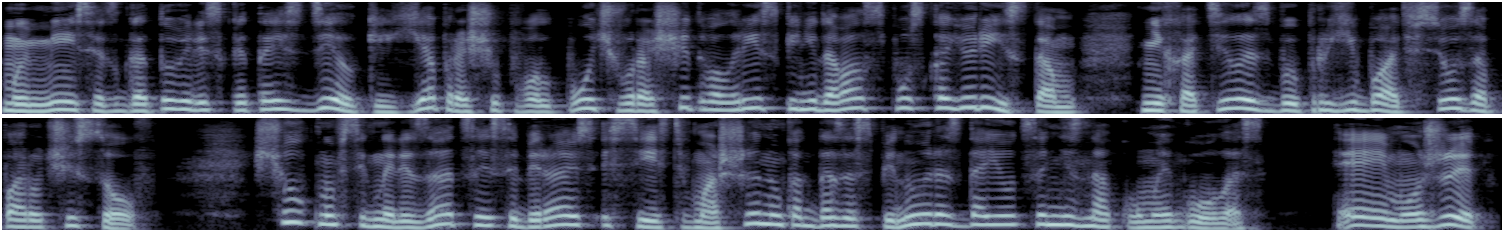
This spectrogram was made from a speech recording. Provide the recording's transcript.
Мы месяц готовились к этой сделке. Я прощупывал почву, рассчитывал риски, не давал спуска юристам. Не хотелось бы проебать все за пару часов. Щелкнув сигнализацией, собираюсь сесть в машину, когда за спиной раздается незнакомый голос. «Эй, мужик!»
